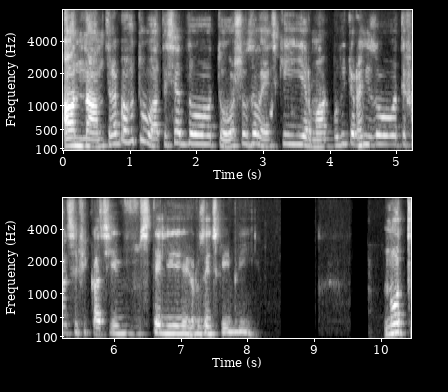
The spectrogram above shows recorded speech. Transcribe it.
А нам треба готуватися до того, що Зеленський і Єрмак будуть організовувати фальсифікації в стилі грузинської мрії. Ну, от,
